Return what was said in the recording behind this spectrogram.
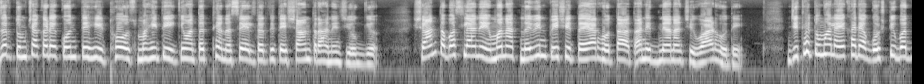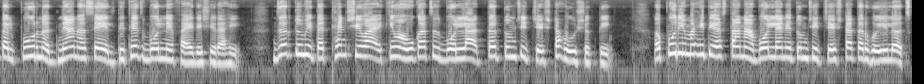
जर तुमच्याकडे कोणतेही ठोस माहिती किंवा तथ्य नसेल तर तिथे शांत राहणेच योग्य. शांत बसल्याने मनात नवीन पेशी तयार होतात आणि ज्ञानाची वाढ होते. जिथे तुम्हाला एखाद्या गोष्टीबद्दल पूर्ण ज्ञान असेल तिथेच बोलणे फायदेशीर आहे. जर तुम्ही तथ्यांशिवाय किंवा उगाच बोललात तर तुमची चेष्टा होऊ शकते. अपुरी माहिती असताना बोलल्याने तुमची चेष्टा तर होईलच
